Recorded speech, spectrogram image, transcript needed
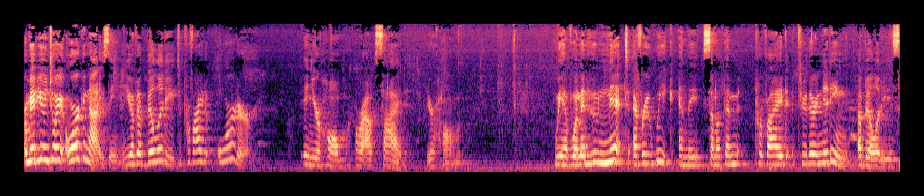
Or maybe you enjoy organizing. You have the ability to provide order in your home or outside your home. We have women who knit every week, and they, some of them provide, through their knitting abilities,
